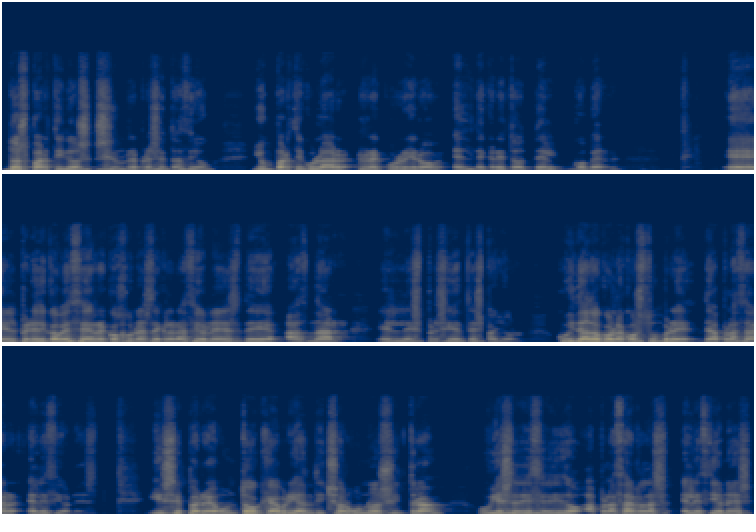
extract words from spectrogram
Dos partidos sin representación y un particular recurrieron el decreto del gobierno. El periódico ABC recoge unas declaraciones de Aznar, el expresidente español. Cuidado con la costumbre de aplazar elecciones. Y se preguntó qué habrían dicho algunos si Trump hubiese decidido aplazar las elecciones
